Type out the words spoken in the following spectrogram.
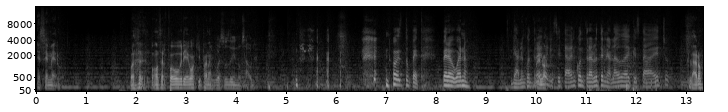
Ese mero. Podemos hacer fuego griego aquí para... Huesos de dinosaurio. No, estupendo. Pero bueno, ya lo encontré. Bueno. Necesitaba encontrarlo, tenía la duda de que estaba hecho. Claro.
